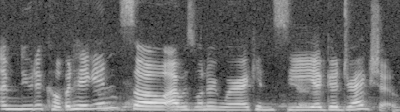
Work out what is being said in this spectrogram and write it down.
I'm new to Copenhagen, so I was wondering where I can see a good drag show.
